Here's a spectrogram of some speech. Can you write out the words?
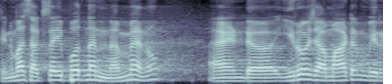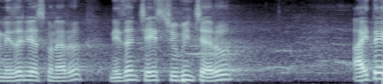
సినిమా సక్సెస్ అయిపోతుందని నమ్మాను. అండ్ ఈరోజు ఆ మాటను మీరు నిజం చేసుకున్నారు. నిజం చేసి చూపించారు. అయితే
